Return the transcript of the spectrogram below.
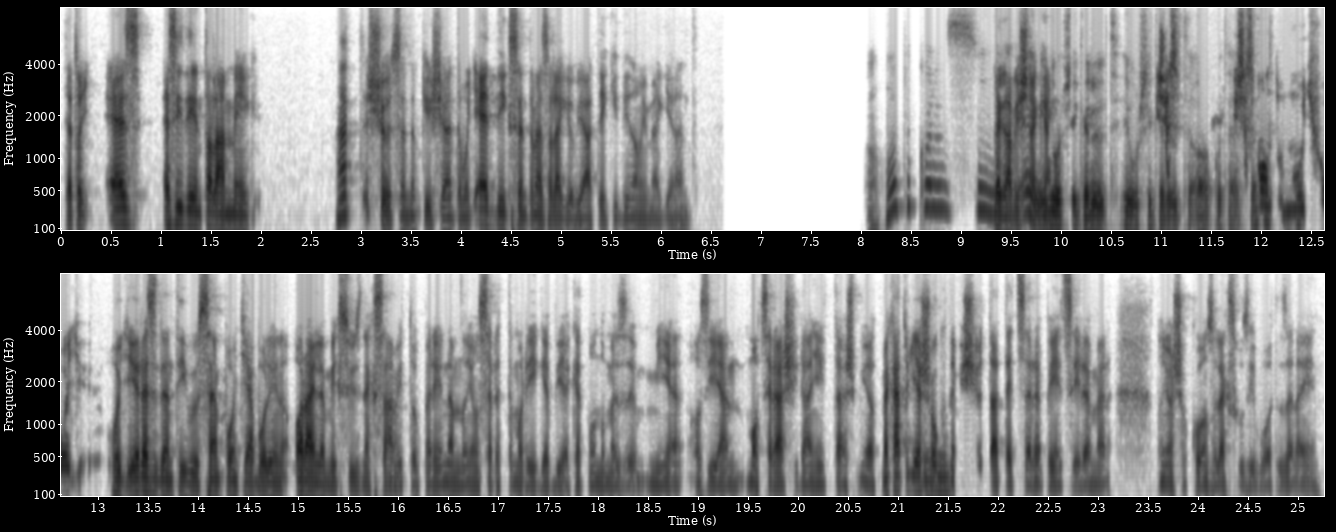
Tehát, hogy ez, ez idén talán még, hát sőt, szerintem ki is jelentem, hogy eddig szerintem ez a legjobb játék idén, ami megjelent. Hát akkor ez Legalábbis nekem. Jól sikerült, jól sikerült ezt- alkotás. És azt mondom úgy, hogy, hogy Resident Evil szempontjából én aránylag még szűznek számítok, mert én nem nagyon szerettem a régebbieket, mondom, ez milyen, az ilyen macerás irányítás miatt. Meg hát ugye sok Mhm. nem is jött át egyszerre PC-re, mert nagyon sok konzol exkluzív volt az elején.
